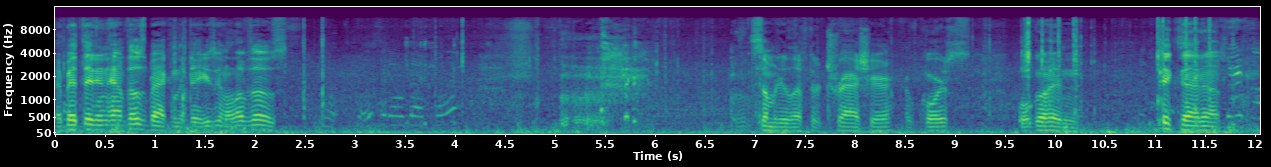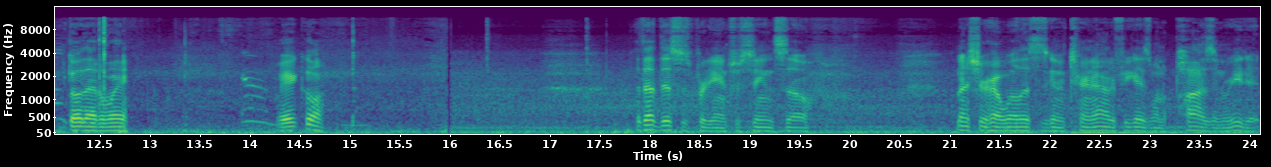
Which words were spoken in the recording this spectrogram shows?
I bet they didn't have those back in the day. He's gonna love those. Close it all back up. Somebody left their trash here, of course. We'll go ahead and pick that up, throw that away. Very cool. I thought this was pretty interesting, so not sure how well this is going to turn out if you guys want to pause and read it.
